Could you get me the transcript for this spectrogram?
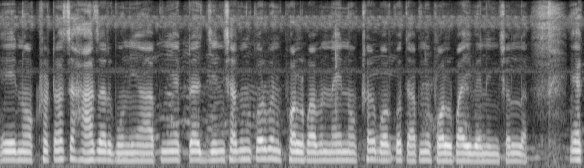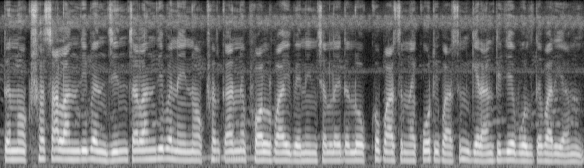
এই নকশাটা হচ্ছে হাজার গুণী। আপনি একটা জিন সাধন করবেন, ফল পাবেন না। এই নকশার বরকতে আপনি ফল পাইবেন ইনশাল্লাহ। একটা নকশা চালান দিবেন, জিন চালান দিবেন, এই নকশার কারণে ফল পাইবেন ইনশাল্লাহ। এটা লক্ষ পার্সেন্ট না, কোটি পার্সেন্ট গ্যারান্টি দিয়ে বলতে পারি আমি।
